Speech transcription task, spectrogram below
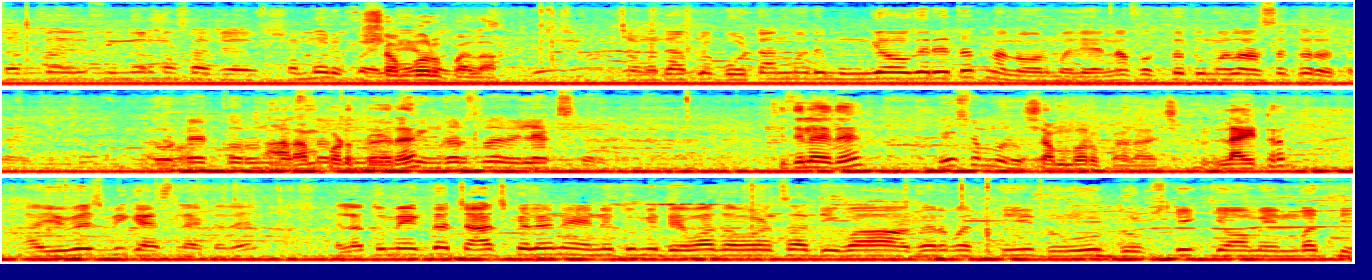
फिंगर मसाज आहे शंभर रुपये शंभर रुपयाला. त्याच्यामध्ये आपल्या बोटांमध्ये मुंग्या वगैरे येतात ना नॉर्मली यांना फक्त तुम्हाला असं करत राहायचं. रोटेट करून आराम मस्त पडतोय तुम्ही रे. फिंगर्सला रिलॅक्स करतो कितीला आहे ते? हे शंभर रुपये. शंभर रुपयाला. लायटर हा U S B gas lighter आहे. याला तुम्ही एकदा चार्ज केल्याने याने तुम्ही देवाजवळचा दिवा अगरबत्ती धूप धूपस्टिक किंवा मेणबत्ती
